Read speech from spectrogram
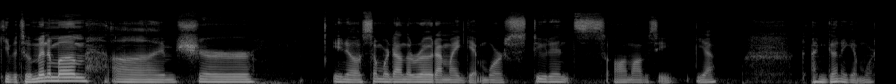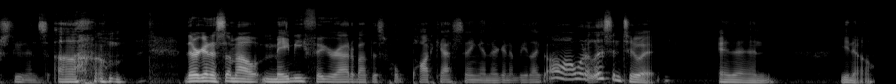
Keep it to a minimum. I'm sure. You know, somewhere down the road, I might get more students. I'm obviously, yeah, I'm gonna get more students. Um, they're gonna somehow maybe figure out about this whole podcast thing, and they're gonna be like, "Oh, I want to listen to it." And then you know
